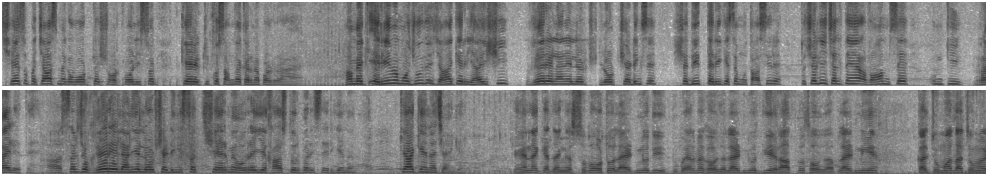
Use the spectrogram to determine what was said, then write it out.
650 मेगावाट का शॉर्टफॉल इस वक्त के इलेक्ट्रिक को सामना करना पड़ रहा है। हम एक एरिया में मौजूद है जहाँ के रिहायशी गैर एलानी लोड शेडिंग से शदीद तरीके से मुतासर है। तो चलिए चलते हैं आवाम से उनकी राय लेते हैं। आ, सर जो गैर एलानी लोड शेडिंग इस वक्त शहर में हो रही है ख़ास तौर पर इस एरिए में क्या कहना चाहेंगे? कहना क्या चाहेंगे? सुबह उठो लाइट नहीं होती दोपहर में खाओ जब लाइट नहीं होती है रात को सो जब लाइट नहीं है कल जुमा था जुमा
